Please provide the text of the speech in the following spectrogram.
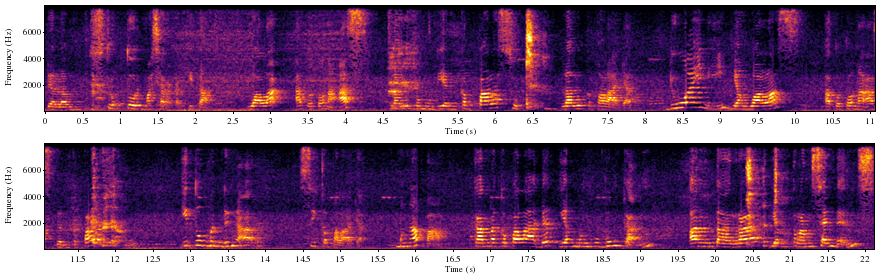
dalam struktur masyarakat kita. Walak atau tonaas, lalu kemudian kepala suku, lalu kepala adat. Dua ini yang walas atau tonaas dan kepala suku itu mendengar si kepala adat. Mengapa? Karena kepala adat yang menghubungkan antara yang transcendence,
